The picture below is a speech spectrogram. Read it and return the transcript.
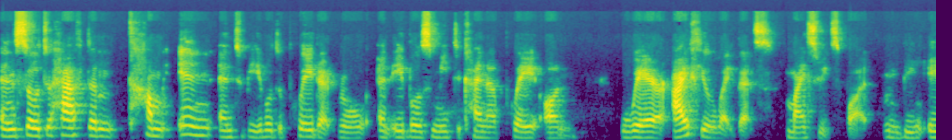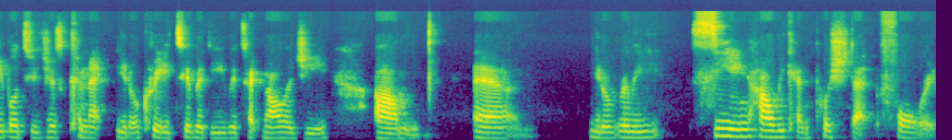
And so to have them come in and to be able to play that role enables me to kind of play on where I feel like that's my sweet spot and being able to just connect, you know, creativity with technology um, and, you know, really seeing how we can push that forward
